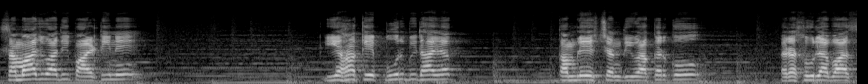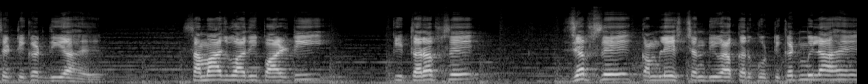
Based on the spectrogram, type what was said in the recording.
समाजवादी पार्टी ने यहाँ के पूर्व विधायक कमलेश चंद दिवाकर को रसूलाबाद से टिकट दिया है। समाजवादी पार्टी की तरफ़ से, जब से कमलेश चंद दिवाकर को टिकट मिला है,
